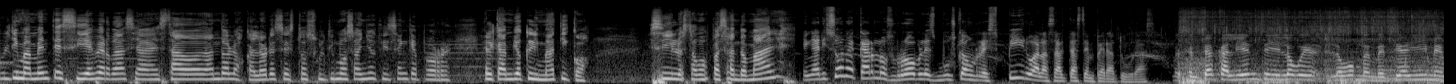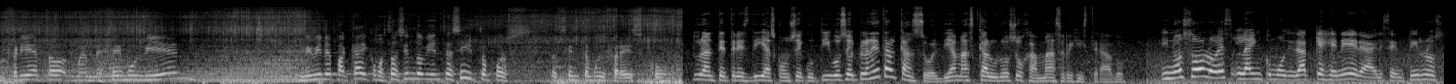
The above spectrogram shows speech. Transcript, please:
Últimamente sí es verdad, se han estado dando los calores estos últimos años, dicen que por el cambio climático. Sí, lo estamos pasando mal. En Arizona, Carlos Robles busca un respiro a las altas temperaturas. Me sentía caliente y luego, luego me metí allí, me enfrié, todo, me dejé muy bien. Me vine para acá y como está haciendo vientecito, pues se siente muy fresco. Durante tres días consecutivos, el planeta alcanzó el día más caluroso jamás registrado. Y no solo es la incomodidad que genera el sentirnos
